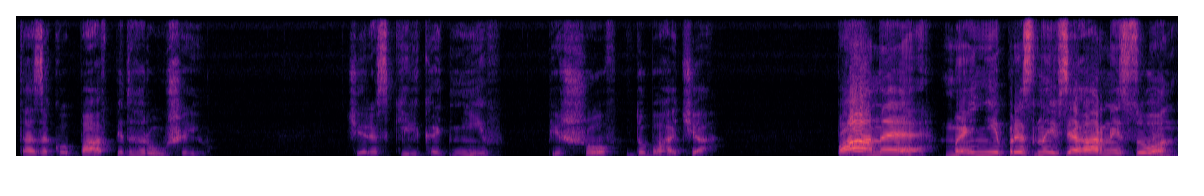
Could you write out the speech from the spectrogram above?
та закопав під грушею. Через кілька днів пішов до багача. Пане, мені приснився гарний сон.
